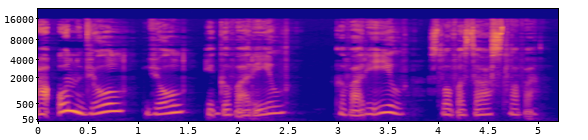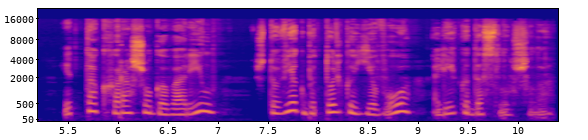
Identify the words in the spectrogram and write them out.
А он вел, вел и говорил, говорил, слово за слово. И так хорошо говорил, что век бы только его Лика дослушала.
